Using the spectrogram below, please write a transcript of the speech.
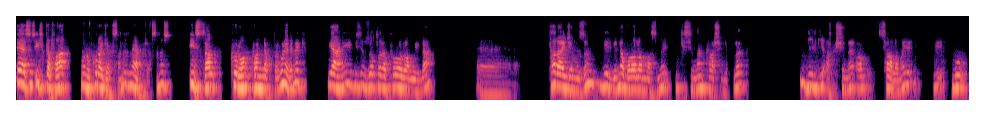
Eğer siz ilk defa bunu kuracaksanız ne yapacaksınız? Install Chrome Connector. Bu ne demek? Yani bizim Zotero programıyla tarayıcımızın birbirine bağlanmasını, ikisinden karşılıklı bilgi akışını sağlamayı bu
